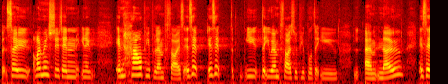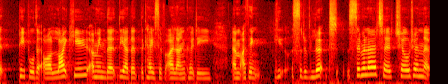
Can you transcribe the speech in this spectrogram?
but so I'm interested in, you know, in how people empathise. Is it is it th you, that you empathise with people that you um, know? Is it people that are like you? I mean, the yeah, the, the case of Aylan Kurdi, um, I think he sort of looked similar to children that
